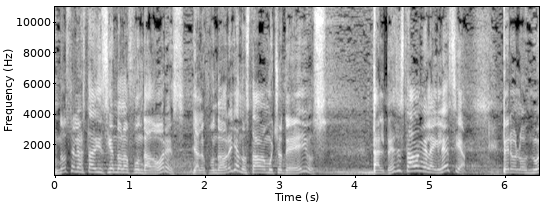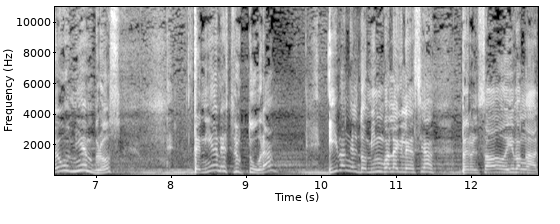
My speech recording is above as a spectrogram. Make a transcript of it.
No se lo está diciendo a los fundadores, ya los fundadores ya no estaban muchos de ellos. Tal vez estaban en la iglesia, pero los nuevos miembros tenían estructura, iban el domingo a la iglesia, pero el sábado iban a,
